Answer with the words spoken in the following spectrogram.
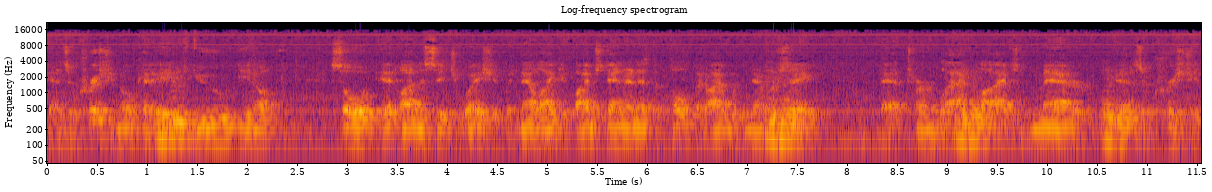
as a Christian, okay, if Mhm. you, you know, so it, on the situation. But now, like if I'm standing at the pulpit, I would never Mhm. say that term Black Mhm. Lives Matter Mhm. as a Christian.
